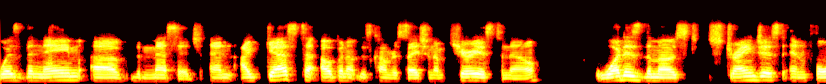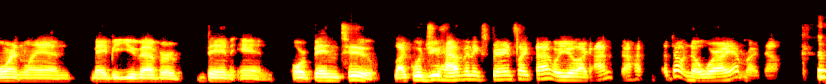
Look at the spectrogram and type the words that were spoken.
was the name of the message. And I guess to open up this conversation, I'm curious to know what is the most strangest and foreign land maybe you've ever been in or been to? Like, would you have an experience like that where you're like, I, I don't know where I am right now?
